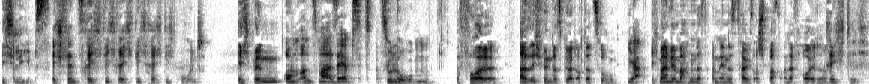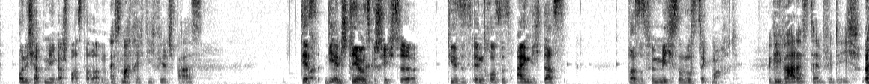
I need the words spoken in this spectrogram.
Ich lieb's. Ich find's richtig, richtig, richtig gut. Ich bin Um uns mal selbst zu loben. voll. Also ich finde, das gehört auch dazu. Ja, Ich meine, wir machen das am Ende des Tages aus Spaß an der Freude. richtig. Und ich habe mega Spaß daran. Es macht richtig viel Spaß. Das, die Entstehungsgeschichte dieses Intros ist eigentlich das, was es für mich so lustig macht. Wie war das denn für dich?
